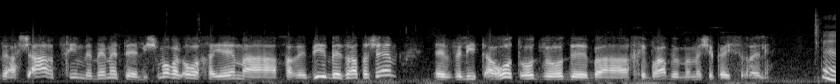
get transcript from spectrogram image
והשאר צריכים באמת אה, לשמור על אורח חייהם החרדי בעזרת השם אה, ולהתערות עוד ועוד אה, בחברה ובמשק הישראלי. כן,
